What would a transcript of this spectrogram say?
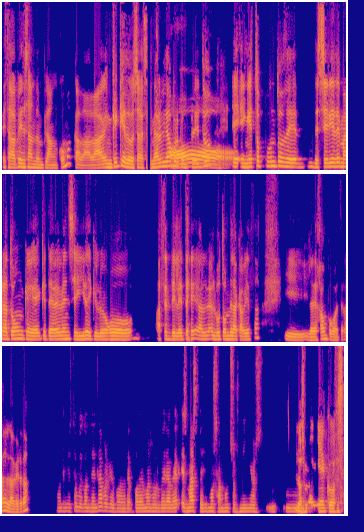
estaba pensando en plan, ¿cómo acababa? ¿En qué quedó? O sea, se me ha olvidado por Oh. completo eh, en estos puntos de, de series de maratón que, que, te beben enseguida y que luego haces delete al, al botón de la cabeza y, y la he dejado un poco atrás, la verdad. Bueno, yo estoy muy contenta porque podré, podremos volver a ver. Es más, veremos a muchos niños. mm, Los muñecos.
